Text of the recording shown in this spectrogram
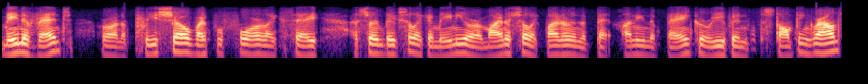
main event or on a pre-show right before, like say, a certain big show like a Mania or a minor show like Minor in the ba- Money in the Bank or even Stomping Grounds?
